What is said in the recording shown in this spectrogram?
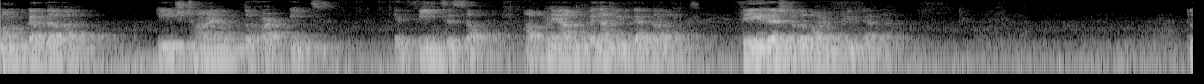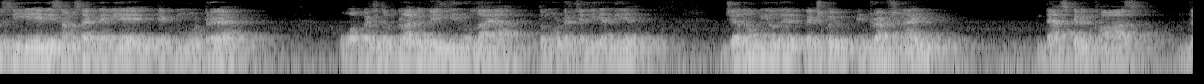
ਪੰਪ ਕਰਦਾ ਵਾ each time the heart beats it feeds itself ਆਪਣੇ ਆਪ ਨੂੰ ਪਹਿਲਾਂ ਫੀਲ ਕਰਦਾ ਵਾ ਫਿਰ ਰੈਸਟ ਆਫ ਦ ਬਾਡੀ ਨੂੰ ਫੀਲ ਕਰਦਾ ਤੁਸੀਂ ਇਹ ਵੀ ਸਮਝ ਸਕਦੇ ਵੀ ਇਹ ਇੱਕ ਮੋਟਰ ਹੈ। ਉਹ ਆਪਾਂ ਜਦੋਂ ਪਲੱਗ ਬਿਜਲੀ ਨੂੰ ਲਾਇਆ ਤਾਂ ਮੋਟਰ ਚੱਲੀ ਜਾਂਦੀ ਹੈ। ਜਦੋਂ ਵੀ ਉਹਦੇ ਵਿੱਚ ਕੋਈ ਇੰਟਰਰਪਸ਼ਨ ਆਈ, that's going to ਦ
